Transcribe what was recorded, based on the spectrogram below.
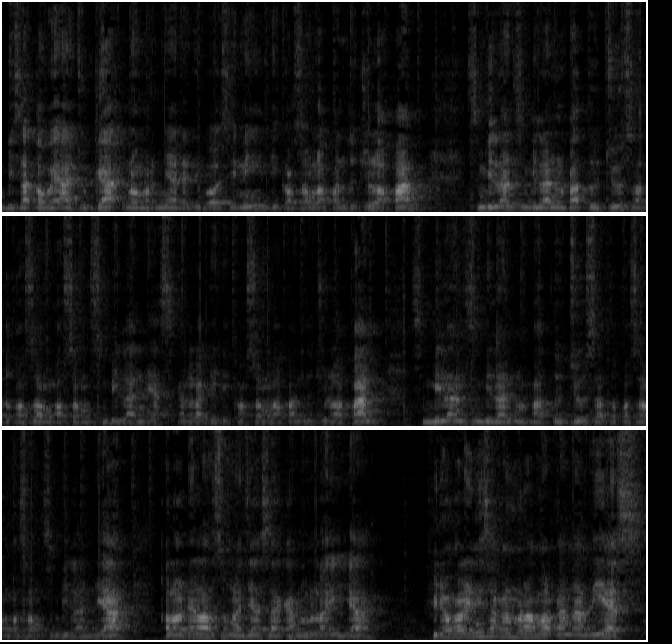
bisa ke WA juga, nomornya ada di bawah sini di 0878 9947 1009 ya. Sekali lagi di 0878 9947 1009 ya. Kalau udah langsung aja saya akan mulai ya. Video kali ini saya akan meramalkan Aries.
